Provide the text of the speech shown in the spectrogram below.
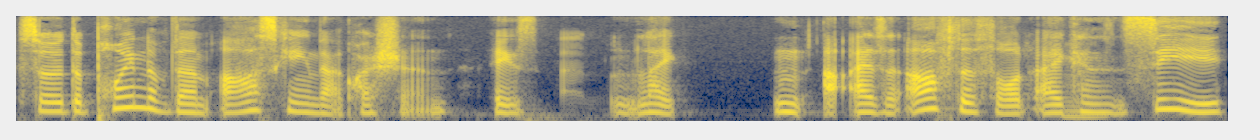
So the point of them asking that question is like as an afterthought, I can mm. see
